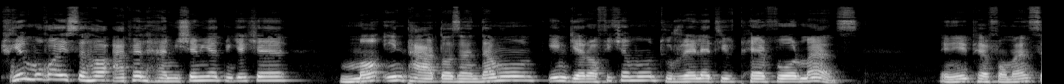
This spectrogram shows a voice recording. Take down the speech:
توی مقایسه ها اپل همیشه میاد میگه که ما این پردازنده‌مون این گرافیکمون تو relative performance یعنی performance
